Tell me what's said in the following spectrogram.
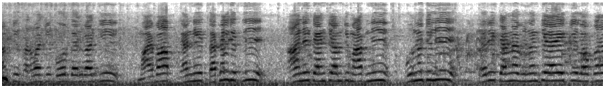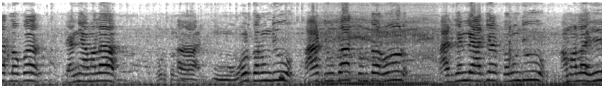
आमची सर्वांची गोर गरिबांची मायबाप यांनी दखल घेतली आणि त्यांची आमची मागणी पूर्ण केली. तरी त्यांना विनंती आहे की लवकरात लवकर त्यांनी आम्हाला रोड करून देऊ. आठ दिवसात तुमचा रोड अर्जंटली अर्जंट करून देऊ. आम्हाला ही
